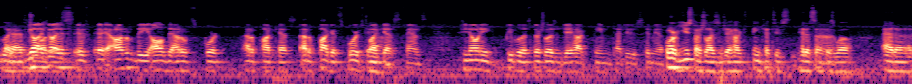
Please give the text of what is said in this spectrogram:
like yeah, if y'all, draw if, y'all this. if, if uh, out of the all of the out of sport, out of podcast, out of pocket sports Damn. podcast fans, if you know any people that specialize in Jayhawk themed tattoos, hit me up. Or if you specialize in Jayhawk themed tattoos, hit us up Uh, as well at uh,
